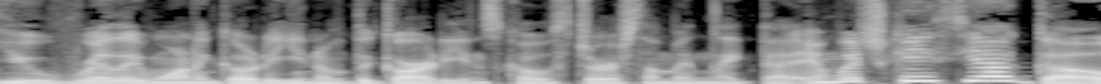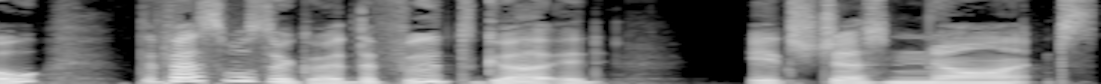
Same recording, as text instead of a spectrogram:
you really want to go to, you know, the Guardians coaster or something like that. In which case, yeah, go. The festivals are good, the food's good. It's just not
